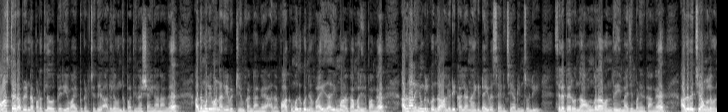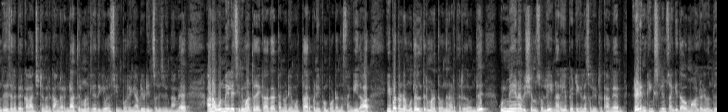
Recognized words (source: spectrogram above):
மாஸ்டர் அப்படின்ற படத்தில் ஒரு பெரிய வாய்ப்பு கிடைச்சது. அதில் வந்து பார்த்தீங்கன்னா ஷைன் ஆனாங்க. அது மூலிமா நிறைய வெற்றியும் கண்டாங்க. அதை பார்க்கும்போது கொஞ்சம் வயது அதிகமாக இருக்க மாதிரி இருப்பாங்க. அதனால இவங்களுக்கு வந்து ஆல்ரெடி கல்யாணம் ஆகி டைவர்ஸ் ஆகிடுச்சு அப்படின்னு சொல்லி சில பேர் வந்து அவங்களா வந்து இமேஜின் பண்ணியிருக்காங்க. அதை வச்சு அவங்கள வந்து சில பேர் கலாச்சிட்டம் இருக்காங்க. ரெண்டாவது திருமணத்தில் எதுக்கு இவ்வளோ சீன் போடுறீங்க? அப்படி அப்படின்னு சொல்லி சொல்லியிருந்தாங்க. ஆனால் உண்மையிலே சினிமா துறைக்காக தன்னுடைய மொத்த அர்ப்பணிப்பும் போட்ட அந்த சங்கீதா இப்போ தன்னோட முதல் திருமணத்தை வந்து நடத்துறது வந்து உண்மையான விஷயம் சொல்லி நிறைய பேட்டிகளை சொல்லிட்டு இருக்காங்க. ரெடன் கிங்ஸ்லேயும் சங்கீதாவும் ஆல்ரெடி வந்து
